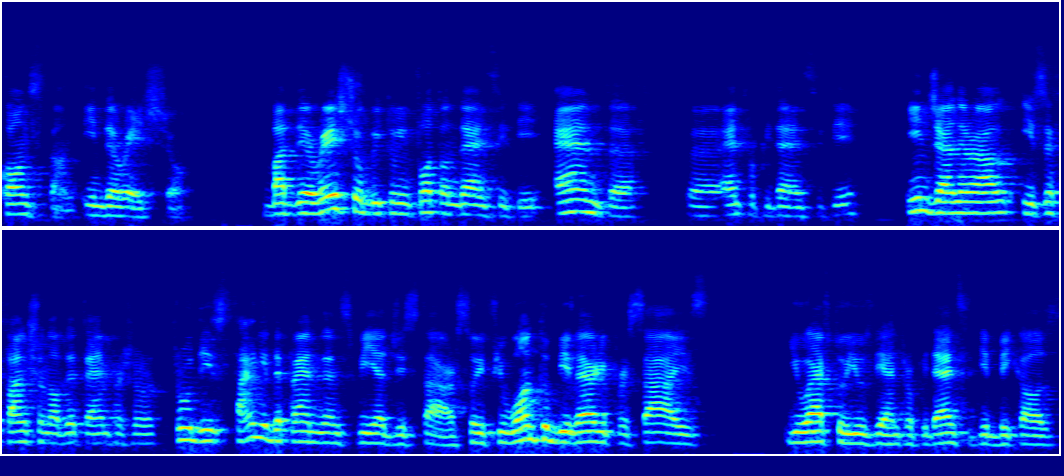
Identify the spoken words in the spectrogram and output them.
constant in the ratio. But the ratio between photon density and uh, uh, entropy density in general is a function of the temperature through this tiny dependence via G star. So if you want to be very precise, you have to use the entropy density because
